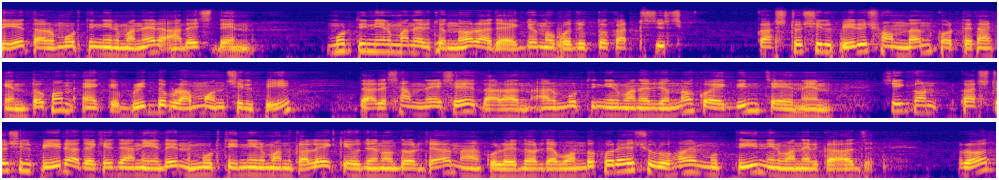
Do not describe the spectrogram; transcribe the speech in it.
দিয়ে তার মূর্তি নির্মাণের আদেশ দেন। মূর্তি নির্মাণের জন্য রাজা একজন উপযুক্ত কাষ্ঠশিল্পীর সন্ধান করতে থাকেন। তখন এক বৃদ্ধ ব্রাহ্মণ শিল্পী তার সামনে এসে দাঁড়ান আর মূর্তি নির্মাণের জন্য কয়েকদিন চেয়ে নেন। সেই কাষ্ঠশিল্পী রাজাকে জানিয়ে দেন, মূর্তি নির্মাণকালে কেউ যেন দরজা না খুলে দরজা বন্ধ করে শুরু হয় মূর্তি নির্মাণের কাজ। রথ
